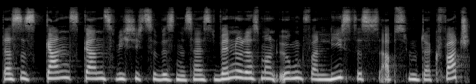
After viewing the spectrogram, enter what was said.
Das ist ganz, ganz wichtig zu wissen. Das heißt, wenn du das mal irgendwann liest, das ist absoluter Quatsch.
